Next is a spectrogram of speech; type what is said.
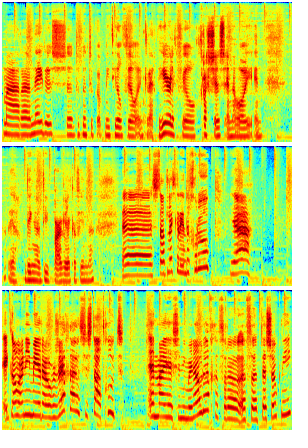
Maar uh, nee dus, uh, doet natuurlijk ook niet heel veel en krijgt heerlijk veel grasjes en hooi en ja, dingen die paarden lekker vinden. Staat lekker in de groep. Ja, ik kan er niet meer over zeggen. Ze staat goed. En mij heeft ze niet meer nodig. Even Tess ook niet.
